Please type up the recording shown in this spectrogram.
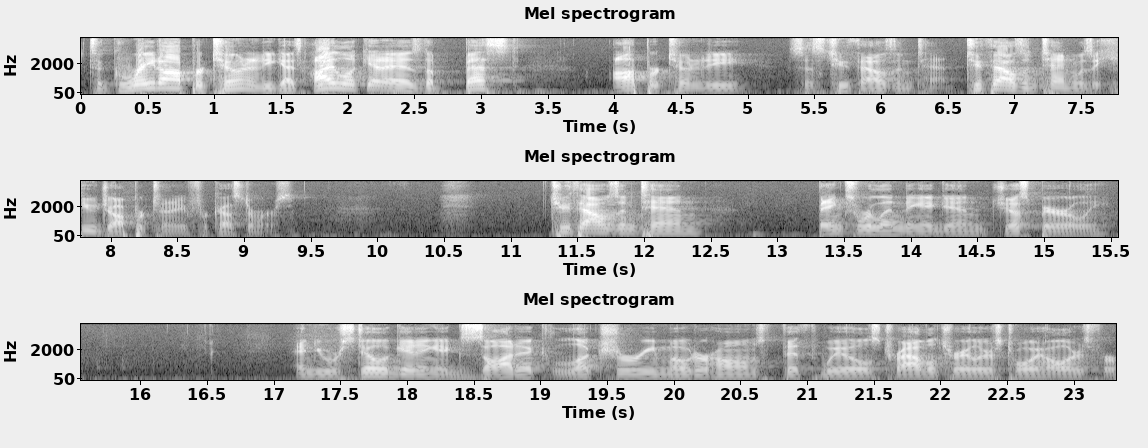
It's a great opportunity, guys. I look at it as the best opportunity since 2010. 2010 was a huge opportunity for customers. 2010, banks were lending again, just barely and you were still getting exotic luxury motorhomes, fifth wheels, travel trailers, toy haulers for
